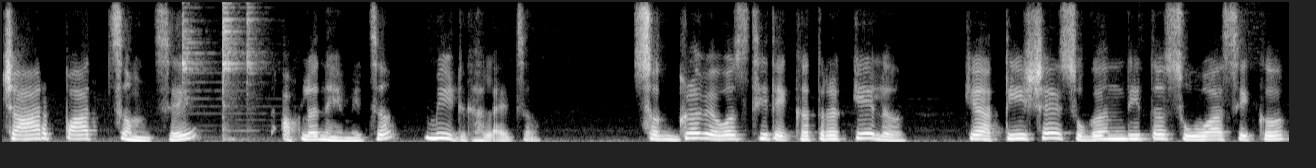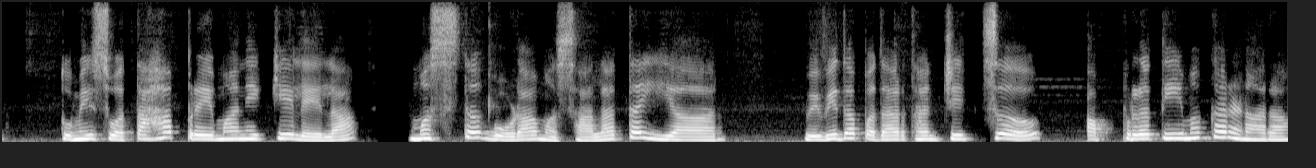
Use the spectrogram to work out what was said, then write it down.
चार पाच चमचे आपलं नेहमीचं मीठ घालायचं. सगळं व्यवस्थित एकत्र केलं की अतिशय सुगंधित सुवासिक तुम्ही स्वतः प्रेमाने केलेला मस्त गोडा मसाला तयार. विविध पदार्थांची चव अप्रतिम करणारा.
